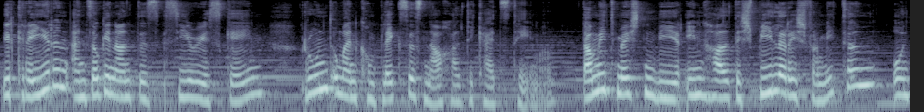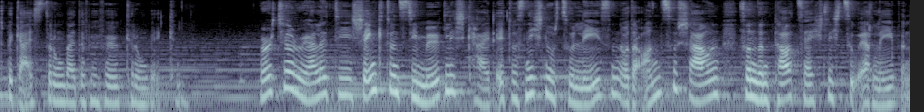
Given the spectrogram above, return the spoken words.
Wir kreieren ein sogenanntes Serious Game rund um ein komplexes Nachhaltigkeitsthema. Damit möchten wir Inhalte spielerisch vermitteln und Begeisterung bei der Bevölkerung wecken. Virtual Reality schenkt uns die Möglichkeit, etwas nicht nur zu lesen oder anzuschauen, sondern tatsächlich zu erleben.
